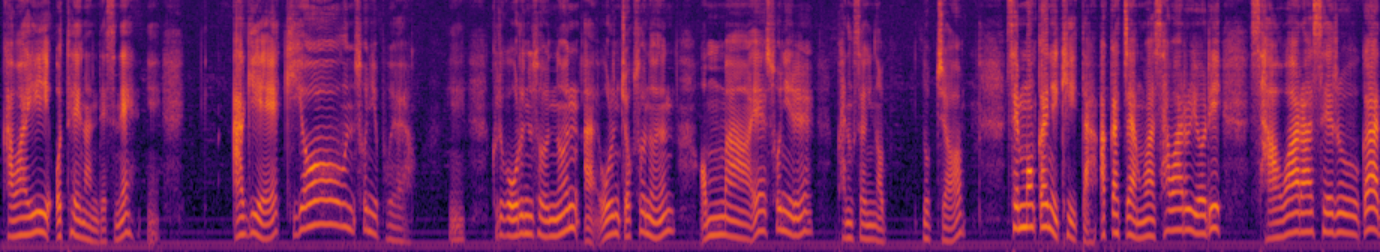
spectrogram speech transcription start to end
가와이 오테난 데스네. 아기의 귀여운 손이 보여요. 예. 그리고 오른손은 아, 오른쪽 손은 엄마의 손일 가능성이 높, 높죠. 샘몬간 이키이다. 아까짱와 사와르 요리 사와라세루가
